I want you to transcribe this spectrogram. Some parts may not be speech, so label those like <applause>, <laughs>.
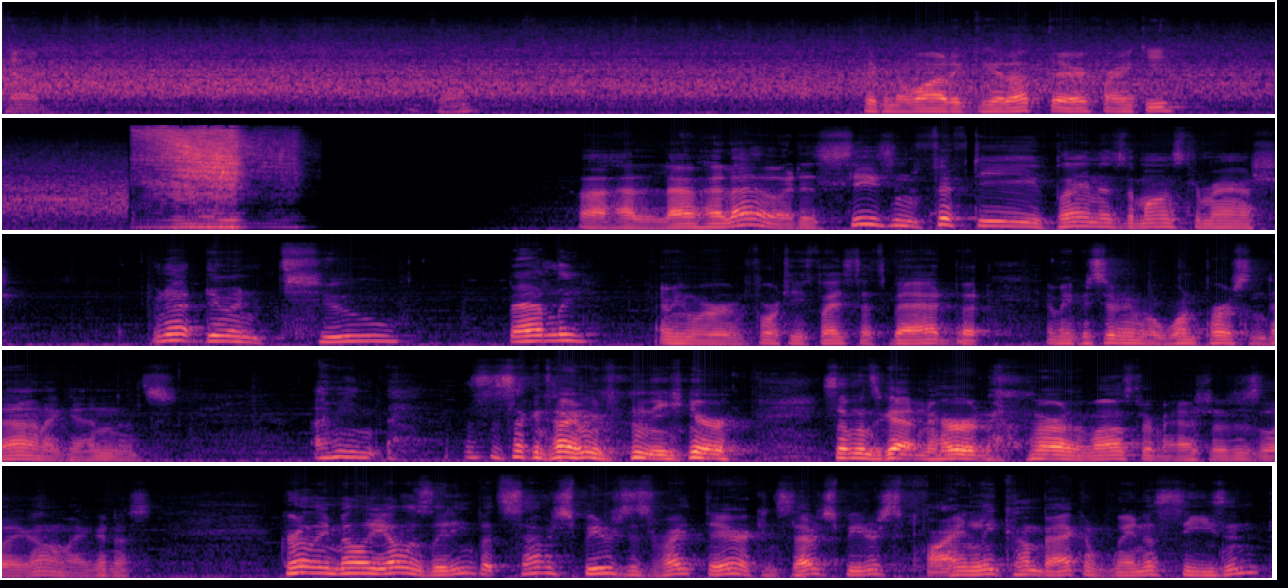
come. Okay. Taking a while to get up there, Frankie. Uh, hello, hello. It is season 50, playing as the Monster Mash. We're not doing too badly. I mean, we're in 14th place, that's bad, but I mean, considering we're one person down again, it's. I mean, this is the second <laughs> time in the year someone's gotten hurt <laughs> part of the Monster Mash. I'm just like, oh my goodness. Currently, Mellow Yellow is leading, but Savage Speeders is right there. Can Savage Speeders finally come back and win a season?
